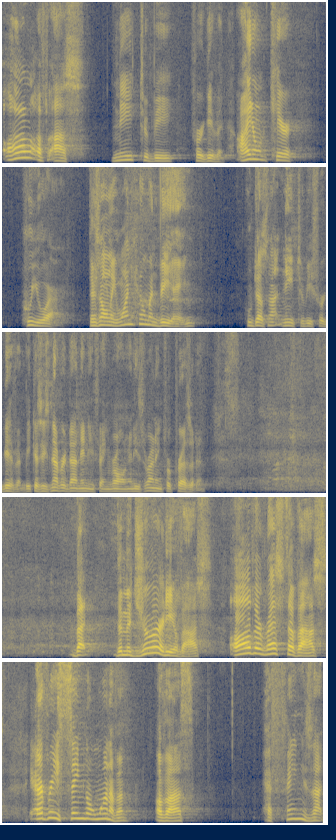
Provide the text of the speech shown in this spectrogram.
all of us need to be forgiven. I don't care who you are. There's only one human being who does not need to be forgiven because he's never done anything wrong and he's running for president. but the majority of us, all the rest of us, every single one of them, of us, have things that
